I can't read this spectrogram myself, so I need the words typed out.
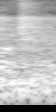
And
